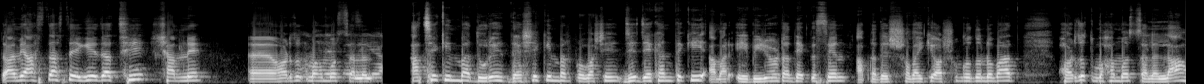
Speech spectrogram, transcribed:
তো আমি আস্তে আস্তে এগিয়ে যাচ্ছি, সামনে হরজত মোহাম্মদ সাল্লাহ আছে কিংবা দূরে, দেশে কিংবা প্রবাসে, যে যেখান থেকেই আমার এই ভিডিওটা দেখতেছেন, আপনাদের সবাইকে অসংখ্য ধন্যবাদ। হরজত মোহাম্মদ সাল্লাহ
